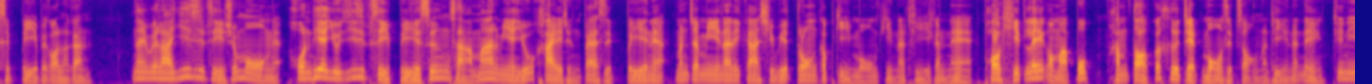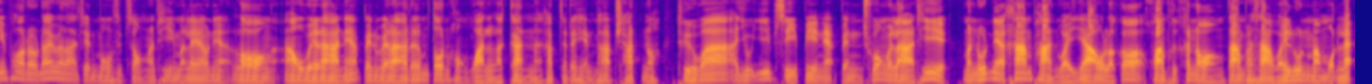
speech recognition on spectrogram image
80 ปีไปก่อนแล้วกัน ในเวลา 24 ชั่วโมงเนี่ย คนที่อายุ 24 ปี ซึ่งสามารถมีอายุไขถึง 80 ปีเนี่ย มันจะมีนาฬิกาชีวิตตรงกับกี่โมงกี่นาทีกันแน่ พอคิดเลขออกมาปุ๊บคำตอบก็คือ 7 โมง 12 นาทีนั่นเอง ทีนี้พอเราได้เวลา 7 โมง 12 นาทีมาแล้วเนี่ย ลองเอาเวลาเนี้ยเป็นเวลาเริ่มต้นของวันละกันนะครับ จะได้เห็นภาพชัดเนาะ ถือว่าอายุ 24 ปีเนี่ย เป็นช่วงเวลาที่มนุษย์เนี่ยข้ามผ่านวัยเยาว์แล้วก็ความคึกขนองตามภาษาวัยรุ่นมาหมดแล้ว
